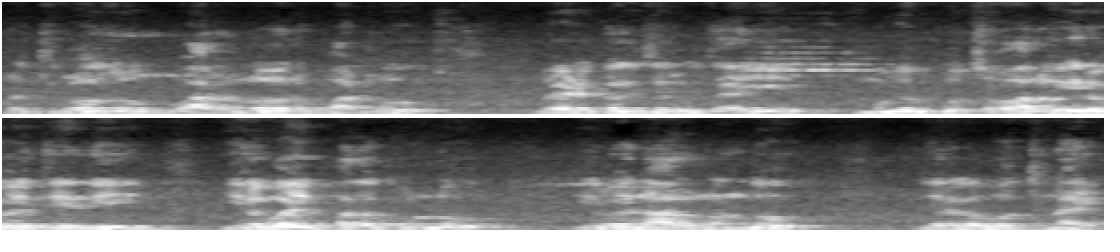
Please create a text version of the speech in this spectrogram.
ప్రతిరోజు వారం రోజుల పాటు వేడుకలు జరుగుతాయి. ముగింపు ఉత్సవాలు ఇరవై తేదీ ఇరవై పదకొండు ఇరవై నాలుగు నందు జరగబోతున్నాయి.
